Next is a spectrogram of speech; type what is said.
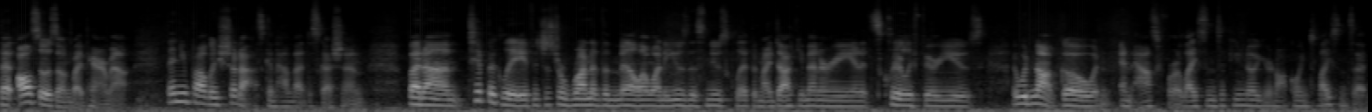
that also is owned by Paramount. Then you probably should ask and have that discussion. But um, typically, if it's just a run of the mill, I want to use this news clip in my documentary and it's clearly fair use, I would not go and, and ask for a license if you know you're not going to license it.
